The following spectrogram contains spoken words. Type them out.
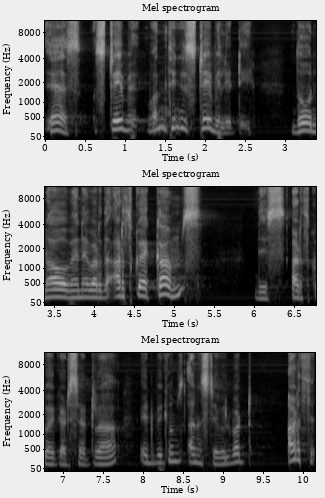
Yes, stable. One thing is stability. Though now whenever the earthquake comes, this earthquake etc., it becomes unstable. But earth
